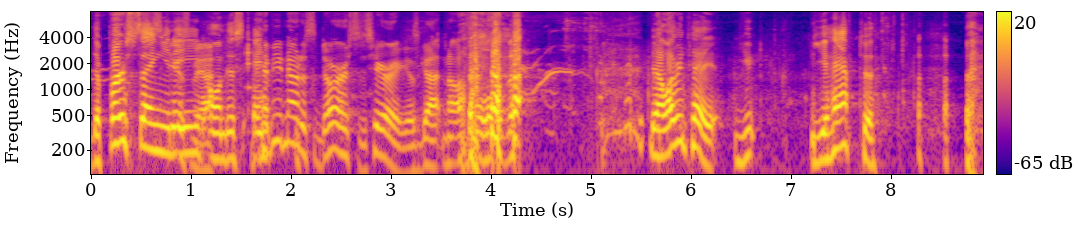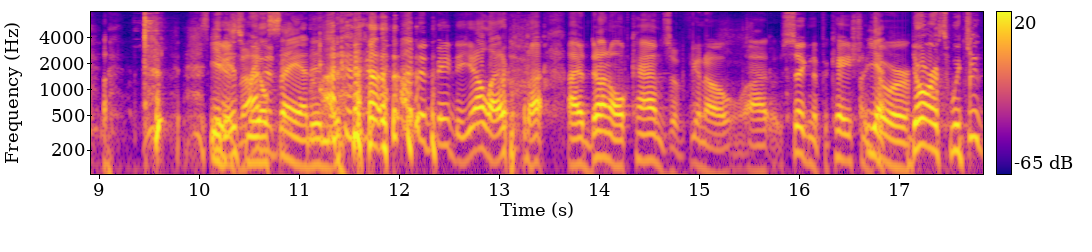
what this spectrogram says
the first thing you need me, on this, have you noticed Doris's hearing has gotten awful a little bit? now let me tell you, you, you have to, it is me, I real sad, isn't I it? didn't, mean, I didn't mean to yell at her, but I, I had done all kinds of, you know, uh, signification Yeah, to her. Doris, would you,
